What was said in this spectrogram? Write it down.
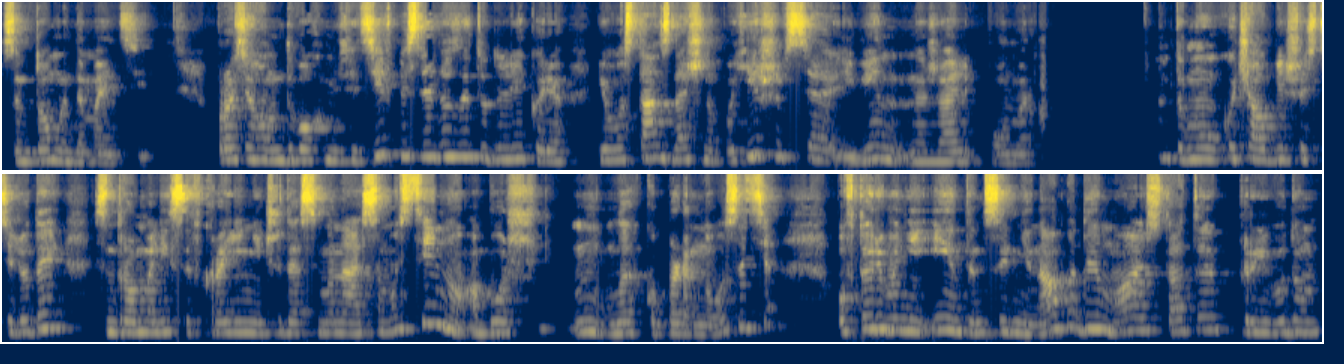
симптоми деменції. Протягом двох місяців після візиту до лікаря його стан значно погіршився, і він, на жаль, помер. Тому, хоча у більшості людей синдром Аліси в країні чудес минає самостійно або ж ну, легко переноситься, повторювані і інтенсивні напади мають стати приводом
